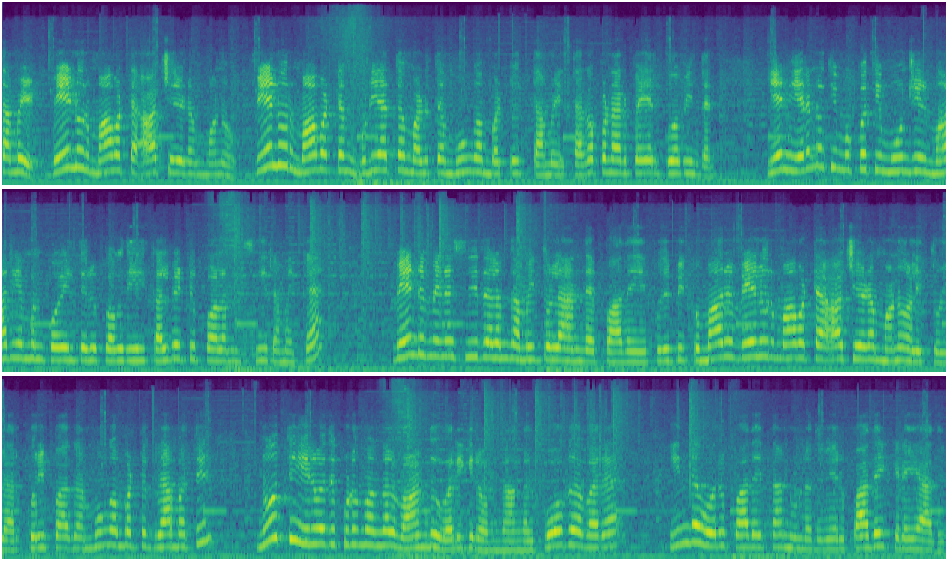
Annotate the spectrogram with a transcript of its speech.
தமிழ் வேலூர் மாவட்ட ஆட்சியரிடம் மனு. வேலூர் மாவட்டம் குடியாத்தம் அடுத்த மூங்கம்பட்டு தமிழ். தகப்பனார் பெயர் கோவிந்தன். எண் இருநூத்தி முப்பத்தி மூன்றில் மாரியம்மன் கோயில் தெரு பகுதியில் கல்வெட்டு பாலம் சீரமைக்க வேண்டுமென சீர்தளம் அமைத்துள்ள அந்த பாதையை புதுப்பிக்குமாறு வேலூர் மாவட்ட ஆட்சியரிடம் மனு அளித்துள்ளார். குறிப்பாக மூங்கம்பட்டு கிராமத்தில் நூத்தி இருபது குடும்பங்கள் வாழ்ந்து வருகிறோம். நாங்கள் போக வர இந்த ஒரு பாதை தான் உள்ளது. வேறு பாதை கிடையாது.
